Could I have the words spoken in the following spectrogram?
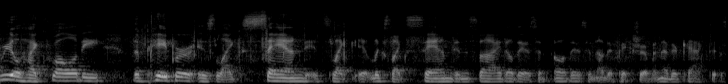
real high quality. The paper is like sand. It's like it looks like sand inside. Oh, there's an oh there's another picture of another cactus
